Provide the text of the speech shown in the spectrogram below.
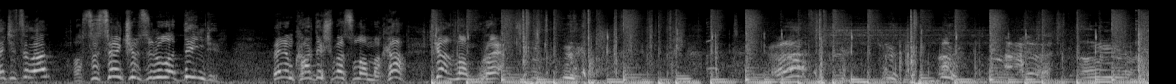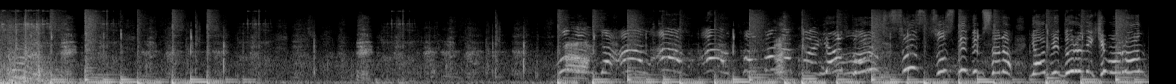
Sen kimsin lan? Asıl sen kimsin ula dingil? Benim kardeşime sulanmak ha? Gel lan buraya. Ya durun sus sus dedim sana. Ya bir durun iki morun.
